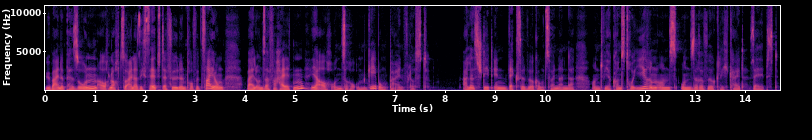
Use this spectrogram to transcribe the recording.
über eine Person auch noch zu einer sich selbst erfüllenden Prophezeiung, weil unser Verhalten ja auch unsere Umgebung beeinflusst. Alles steht in Wechselwirkung zueinander und wir konstruieren uns unsere Wirklichkeit selbst.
